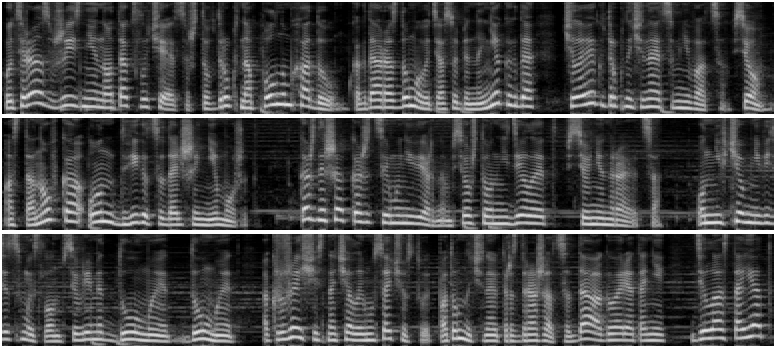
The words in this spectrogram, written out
Хоть раз в жизни, но так случается, что вдруг на полном ходу, когда раздумывать особенно некогда, человек вдруг начинает сомневаться. Все, остановка, он двигаться дальше не может. Каждый шаг кажется ему неверным, все, что он не делает, все не нравится. Он ни в чем не видит смысла, он все время думает, думает. Окружающие сначала ему сочувствуют, потом начинают раздражаться. Да, говорят они, дела стоят,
